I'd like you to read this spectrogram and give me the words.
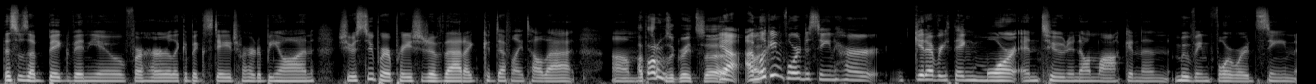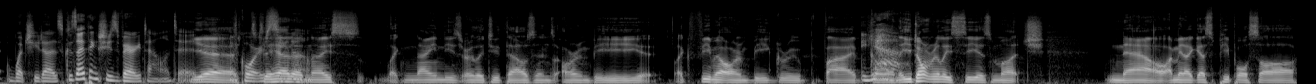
This was a big venue for her, like a big stage for her to be on. She was super appreciative of that. I could definitely tell that. Um, I thought it was a great set. yeah, I'm I- looking forward to seeing her get everything more in tune and unlock, and then moving forward, seeing what she does because I think she's very talented. Yeah, of course. They had you a know. nice like '90s, early 2000s R&B, like female R&B group vibe Yeah. going that you don't really see as much now. I mean, I guess people saw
